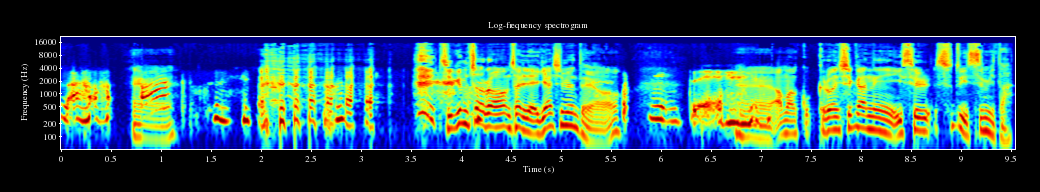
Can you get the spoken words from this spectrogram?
아, 네. 아? 지금처럼 잘 얘기하시면 돼요. 음, 네. 네. 아마 그런 시간이 있을 수도 있습니다.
